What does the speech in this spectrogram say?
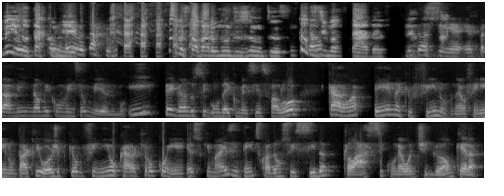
Venha lutar comigo. lutar comigo. Vamos salvar o mundo juntos, todos Então- de mãos dadas. Não. Então, assim, é, é, para mim não me convenceu mesmo. E pegando o segundo aí que o Messias falou, cara, uma pena que o Fino, né? O Fininho não tá aqui hoje, porque o Fininho é o cara que eu conheço que mais entende Esquadrão Suicida clássico, né? O antigão, que era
